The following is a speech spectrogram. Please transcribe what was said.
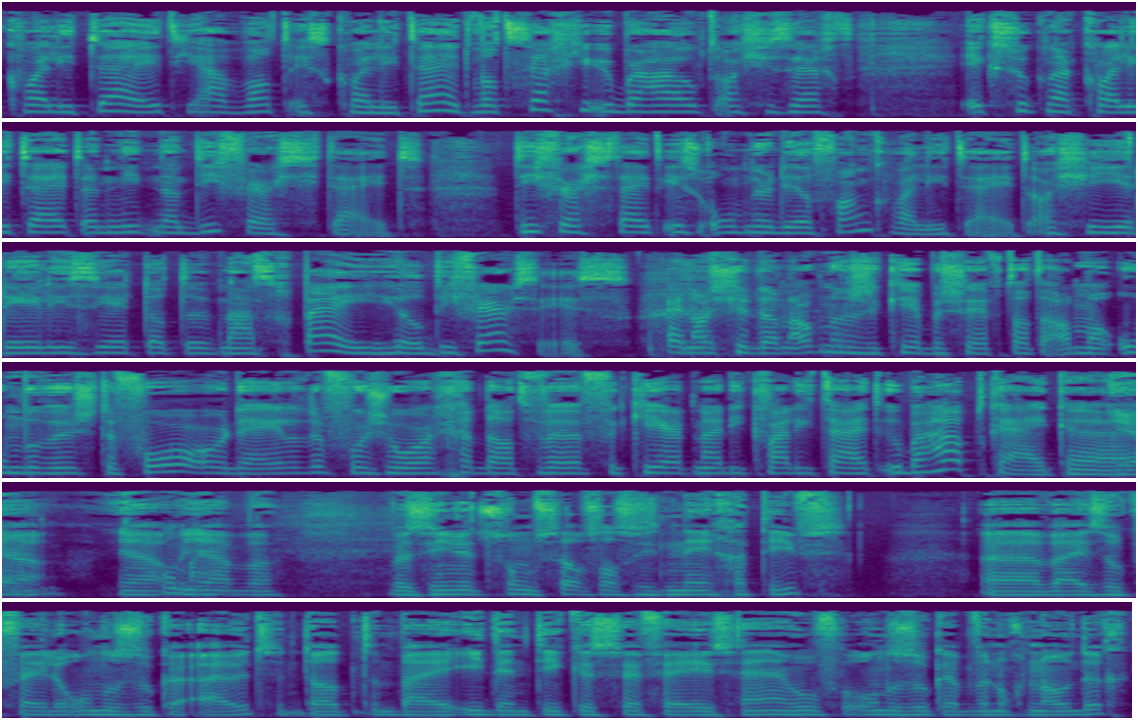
kwaliteit, ja, wat is kwaliteit? Wat zeg je überhaupt als je zegt ik zoek naar kwaliteit en niet naar diversiteit? Diversiteit is onderdeel van kwaliteit. Als je je realiseert dat de maatschappij heel divers is. En als je dan ook nog eens een keer beseft dat allemaal onbewuste vooroordelen ervoor zorgen dat we verkeerd naar die kwaliteit überhaupt kijken. Ja, ja, ja we, we zien het soms zelfs als iets negatiefs. Eh wijzen ook vele onderzoeken uit dat bij identieke cv's, hè, hoeveel onderzoek hebben we nog nodig?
